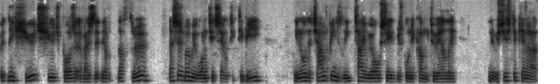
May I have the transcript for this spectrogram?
But the huge, huge positive is that they're they're through. This is where we wanted Celtic to be. You know, the Champions League tie we all said was going to come too early And it was just the kind of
